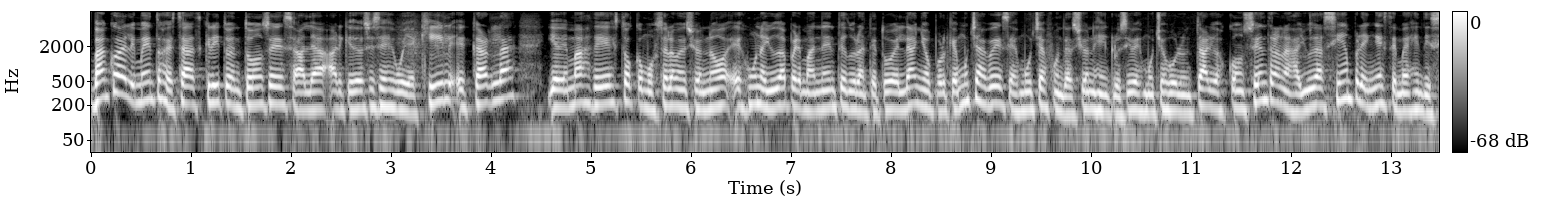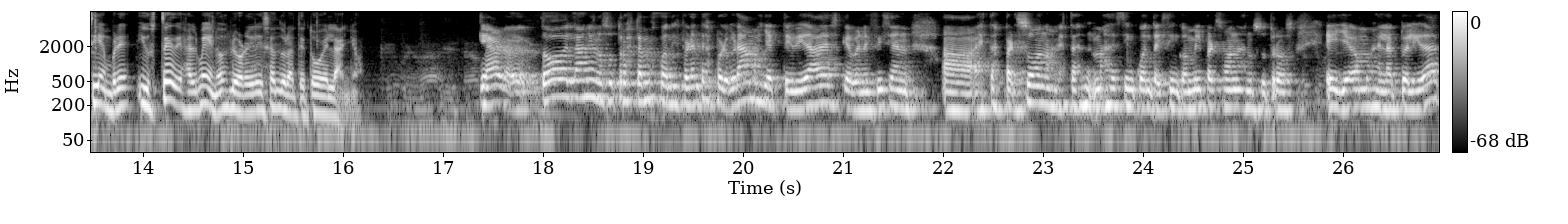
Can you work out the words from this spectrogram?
Banco de Alimentos está adscrito entonces a la Arquidiócesis de Guayaquil, eh, Carla, y además de esto, como usted lo mencionó, es una ayuda permanente durante todo el año, porque muchas veces muchas fundaciones, inclusive muchos voluntarios, concentran las ayudas siempre en este mes, en diciembre, y ustedes al menos lo realizan durante todo el año. Claro, todo el año nosotros estamos con diferentes programas y actividades que benefician a estas personas, estas más de 55 mil personas nosotros eh, llegamos en la actualidad.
